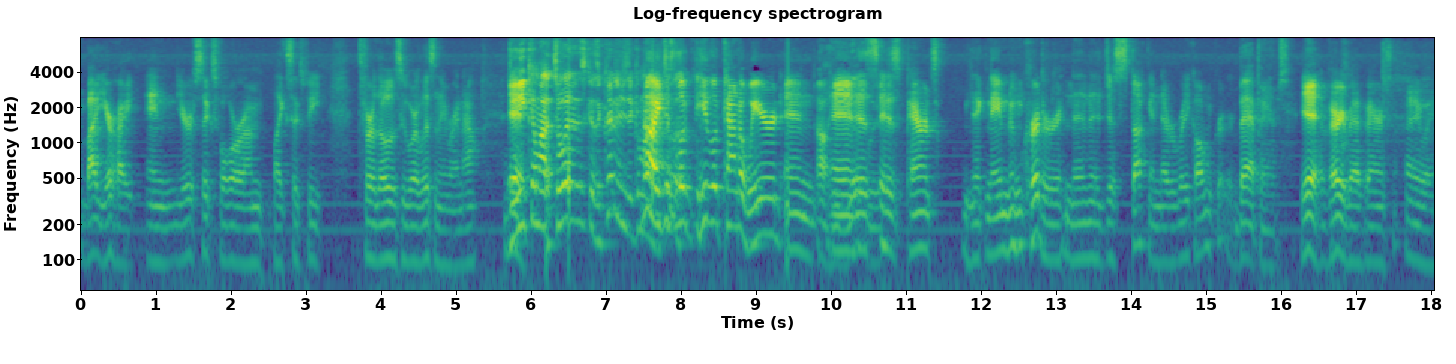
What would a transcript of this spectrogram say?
about your height, and you're six four. I'm like six feet. For those who are listening right now, Did Yeah. he come out of toilets? Because the critters used to come No, out. he of just toilets. looked. He looked kind of weird, and Oh, and his weird. his parents nicknamed him Critter, and then it just stuck, and everybody called him Critter. bad parents. Yeah, very bad parents. Anyway,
